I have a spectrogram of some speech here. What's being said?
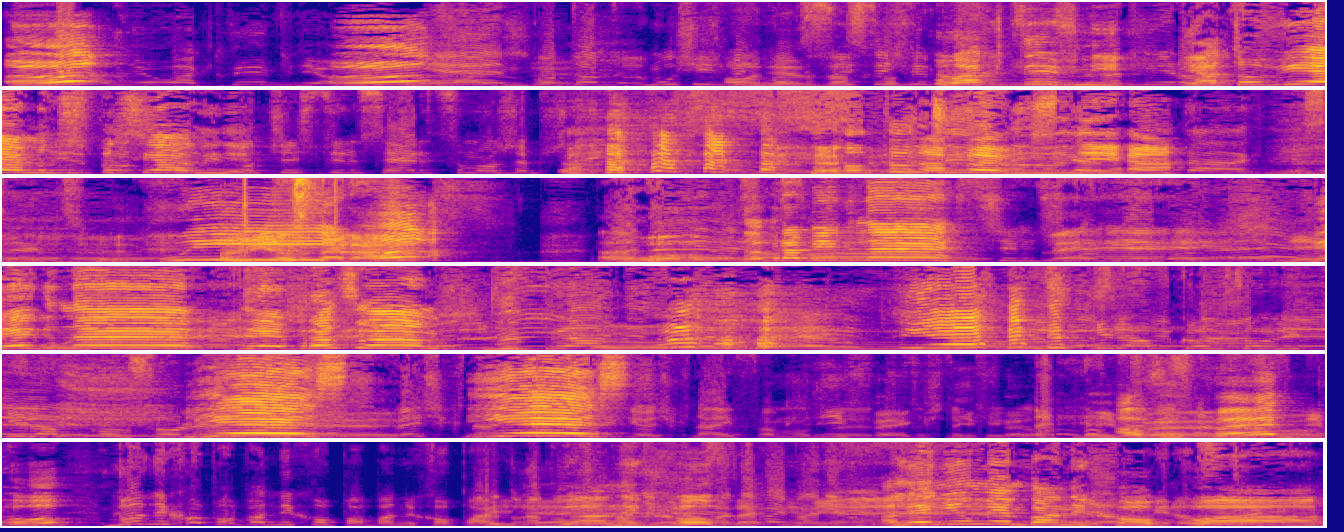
O! nie uaktywnią. O! Nie, bo to musisz On być, jest bo jesteś zaskoczony. Uaktywni! Admiros, Ja to wiem, to specjalnie. Po czystym sercu może przejść. No to na pewno nie ja. Tak, nie sercu. Ui! O! Wow. Dobra, biegnę! Biegnę! Nie, wracam! Nie! Killa w konsoli, killa w konsoli. Jest! Jest! jakiegoś knajfa może, Knifę, coś knifę. takiego. AWP? Hop? Bany hopa, bany hopa, bany hopa. Bany hop. Ale ja nie umiem bany hopa!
